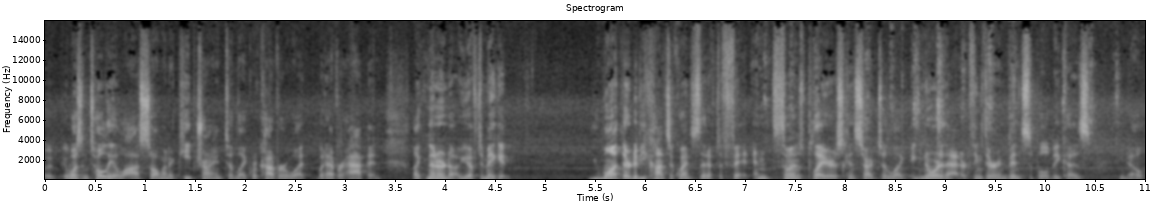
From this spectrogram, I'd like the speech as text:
it wasn't totally a loss, so I'm going to keep trying to like recover what whatever happened. Like, no, no, no. You have to make it. You want there to be consequences that have to fit, and sometimes players can start to like ignore that or think they're invincible because you know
